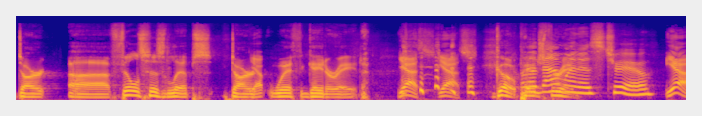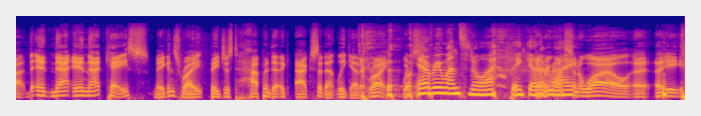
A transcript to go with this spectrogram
dart, uh, fills his lips, dart Yep. with Gatorade." Yes, yes. Go Well, page that three. one is true. Yeah, and that in that case, Megan's right. They just happen to accidentally get it right. Which Every once in a while, they get every it right. once in a while, uh, a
